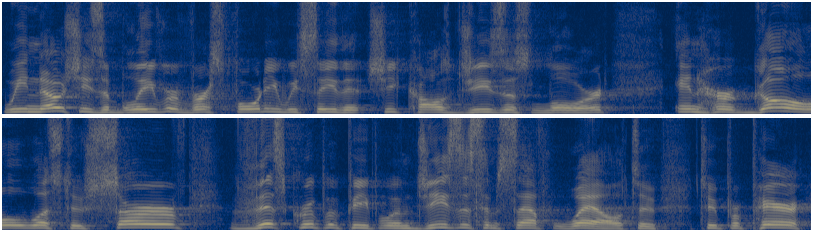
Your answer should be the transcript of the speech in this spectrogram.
We know she's a believer. Verse 40, we see that she calls Jesus Lord. And her goal was to serve this group of people and Jesus himself well, to, to prepare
